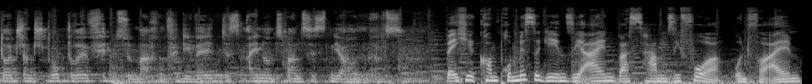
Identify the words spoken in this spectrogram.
Deutschland strukturell fit zu machen für die Welt des 21. Jahrhunderts. Welche Kompromisse gehen Sie ein? Was haben Sie vor? Und vor allem,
